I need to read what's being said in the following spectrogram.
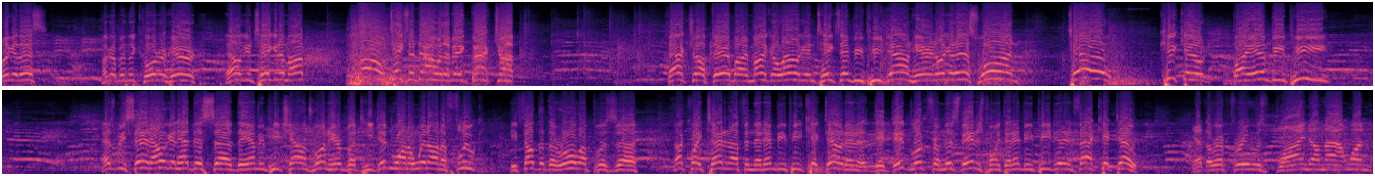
Look at this. Hook up in the corner here. Elgin taking him up. Oh, takes him down with a big backdrop. Backdrop there by Michael Elgin takes MVP down here. And look at this. One, two, kick out by MVP. As we said, Elgin had this uh, the MVP challenge won here, but he didn't want to win on a fluke. He felt that the roll up was uh, not quite tight enough, and that MVP kicked out. And it, did look from this vantage point that MVP did in fact kicked out. Yeah, the referee was blind on that one.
